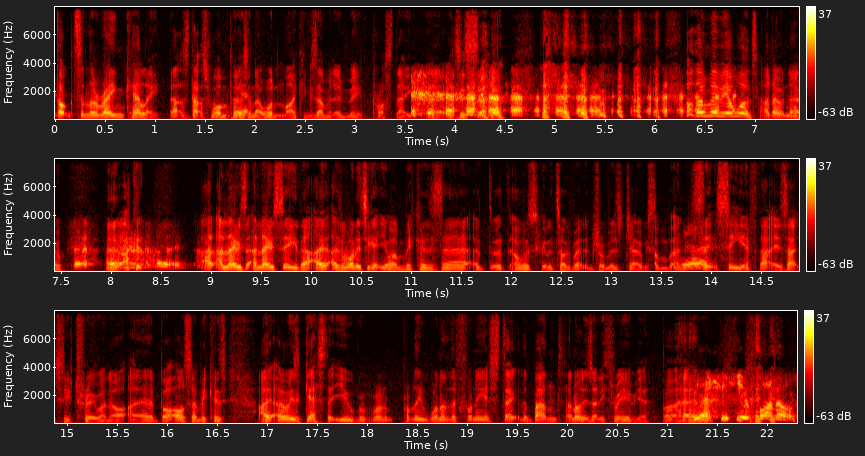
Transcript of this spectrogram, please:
Dr. Lorraine Kelly. That's that's one person I wouldn't like examining me prostate. Uh, just, uh, although maybe I would. I don't know. Uh, I, could, I, I know. I now see that I, I wanted to get you on because uh, I was going to talk about the drummer's jokes and, and Yeah. see, see if that is actually true or not. Uh, but also because I, always guess that you were probably one of the funniest state of the band. I know there's only three of you, but um, yeah, you're one off.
